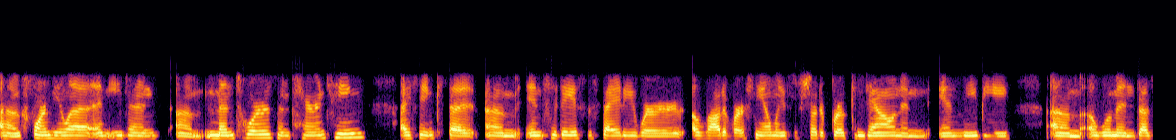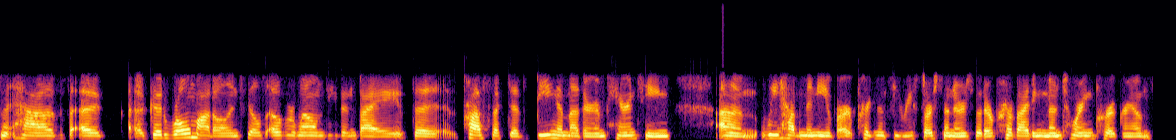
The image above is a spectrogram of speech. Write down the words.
uh, formula, and even um, mentors and parenting. I think that um, in today's society, where a lot of our families are sort of broken down, and and maybe um, a woman doesn't have a, a good role model and feels overwhelmed even by the prospect of being a mother and parenting, um, we have many of our pregnancy resource centers that are providing mentoring programs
